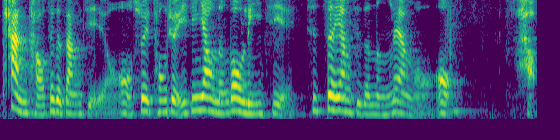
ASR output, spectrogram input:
探讨这个章节哦哦，所以同学一定要能够理解是这样子的能量哦哦。好，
